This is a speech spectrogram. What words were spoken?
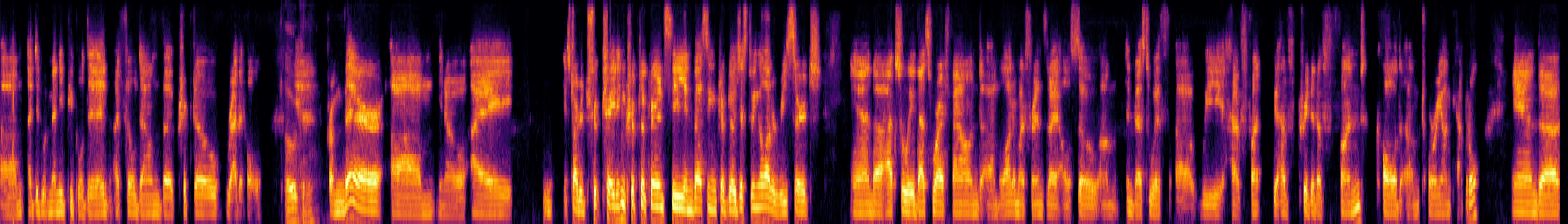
um, I did what many people did. I fell down the crypto rabbit hole. Okay. And from there, um, you know, I started tr- trading cryptocurrency, investing in crypto, just doing a lot of research. And uh, actually, that's where I found um, a lot of my friends that I also um, invest with. Uh, we have fun- we have created a fund called um, Torion Capital, and uh,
